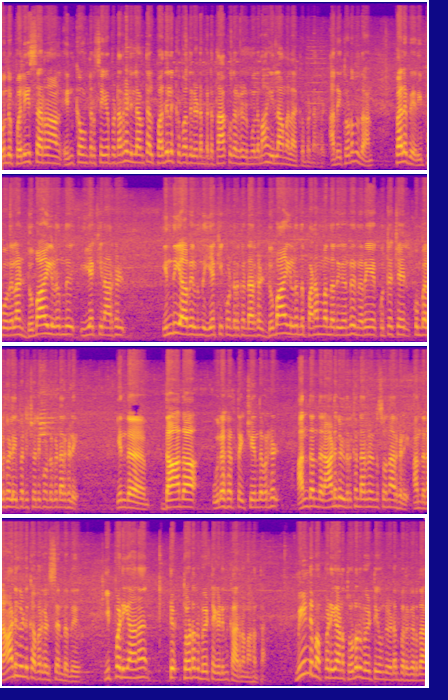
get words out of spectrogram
ஒன்று போலீசாரால் என்கவுண்டர் செய்யப்பட்டார்கள் இல்லாவிட்டால் பதிலுக்கு பதில் இடம்பெற்ற தாக்குதல்கள் மூலமாக இல்லாமலாக்கப்பட்டார்கள். அதைத் தொடர்ந்துதான் பல பேர் இப்போதெல்லாம் துபாயிலிருந்து இயக்கினார்கள் இந்தியாவிலிருந்து இயக்கிக் கொண்டிருக்கின்றார்கள். துபாயிலிருந்து பணம் வந்தது என்று நிறைய குற்றச்செயல் கும்பல்களை பற்றி சொல்லிக் கொண்டிருக்கிறார்களே இந்த தாதா உலகத்தைச் சேர்ந்தவர்கள் அந்தந்த நாடுகள் இருக்கின்றார்கள் என்று சொன்னார்களே. அந்த நாடுகளுக்கு அவர்கள் சென்றது இப்படியான தொடர் வேட்டைகளின் காரணமாகத்தான். மீண்டும் அப்படியான தொடர் வேட்டை ஒன்று இடம்பெறுகிறதா?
